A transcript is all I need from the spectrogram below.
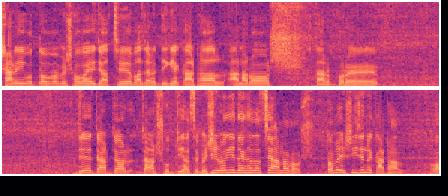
সারিবদ্ধভাবে সবাই যাচ্ছে, বাজারের দিকে কাঁঠাল, আনারস, তারপরে যে যার যার যার সবজি আছে। বেশিরভাগই দেখা যাচ্ছে আনারস, তবে সিজনে কাঁঠাল। ও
